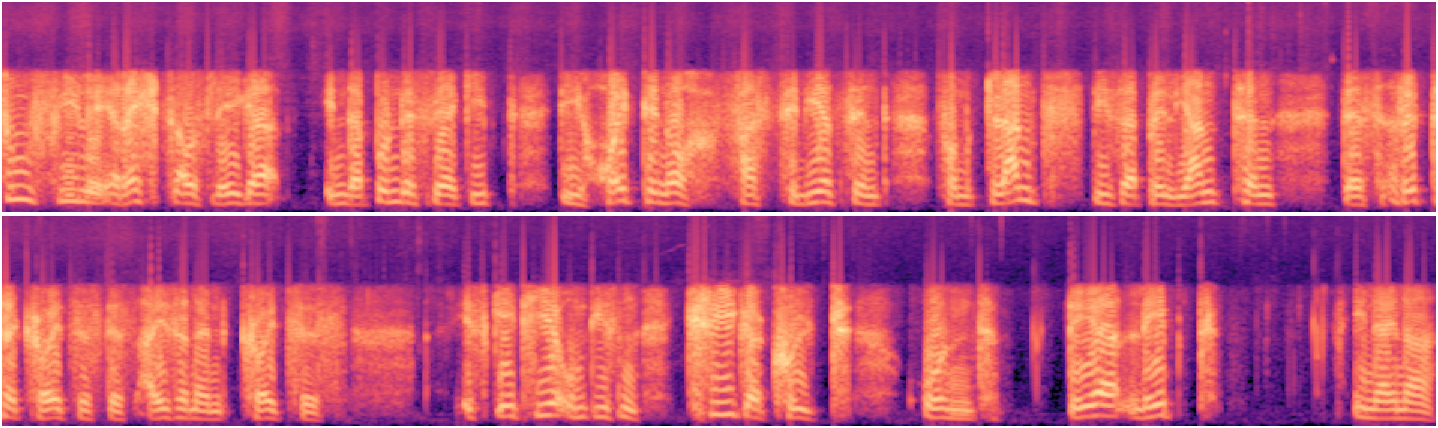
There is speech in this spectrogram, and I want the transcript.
zu viele Rechtsausleger in der Bundeswehr gibt, die heute noch fasziniert sind vom Glanz dieser Brillanten des Ritterkreuzes, des Eisernen Kreuzes. Es geht hier um diesen Kriegerkult und der lebt in einer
